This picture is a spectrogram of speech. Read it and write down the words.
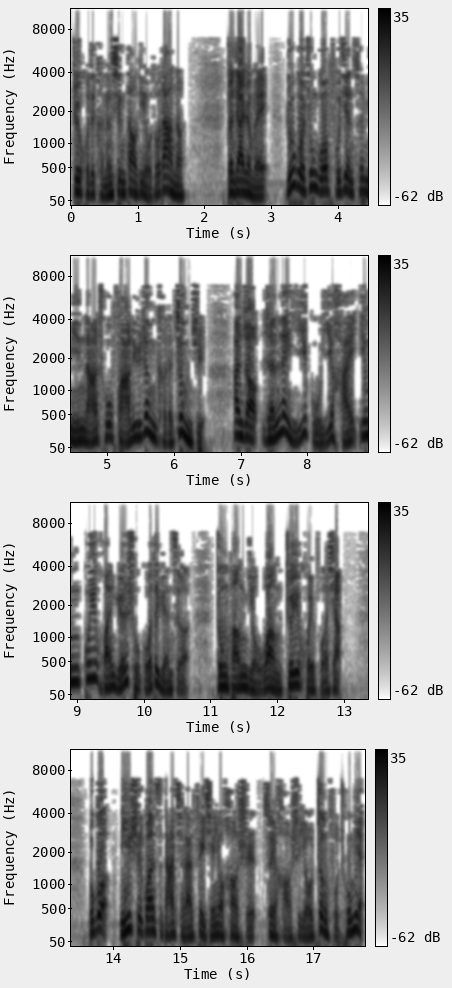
追回的可能性到底有多大呢？专家认为，如果中国福建村民拿出法律认可的证据，按照人类遗骨遗骸应归还原属国的原则，中方有望追回佛像。不过，民事官司打起来费钱又耗时，最好是由政府出面，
